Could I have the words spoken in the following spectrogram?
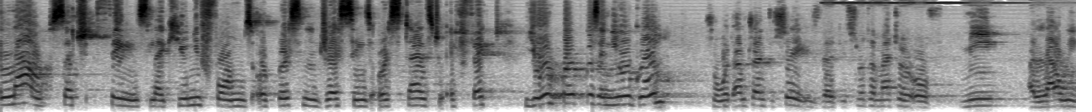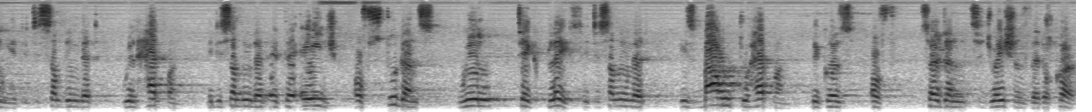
allow such things like uniforms or personal dressings or styles to affect your purpose and your goal? So what I'm trying to say is that it's not a matter of me allowing it. It is something that will happen. It is something that at the age of students will take place. It is something that is bound to happen because of certain situations that occur.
